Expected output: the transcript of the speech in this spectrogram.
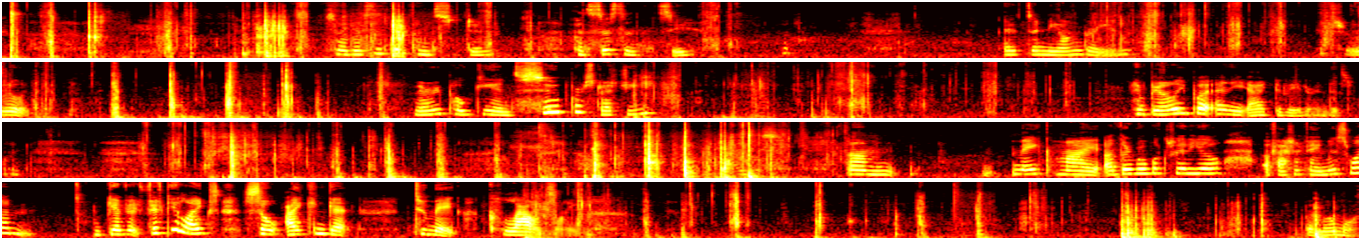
So this is the constant consistency. It's a neon green. It's really very pokey and super stretchy. I barely put any activator in this one. Um, make my other Roblox video, a fashion famous one, give it 50 likes so I can get to make cloud slime. But little more.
